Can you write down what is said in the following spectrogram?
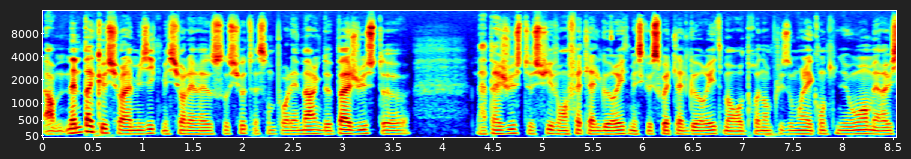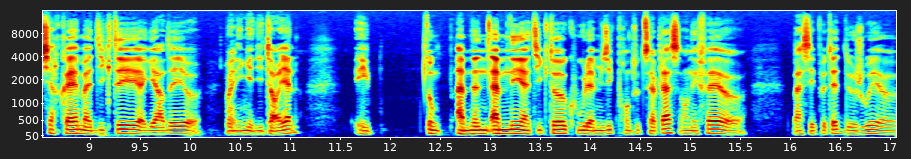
alors même pas que sur la musique, mais sur les réseaux sociaux, de toute façon pour les marques, de pas juste, euh, bah, pas juste suivre en fait l'algorithme et ce que souhaite l'algorithme en reprenant plus ou moins les contenus du moment, mais réussir quand même à dicter, à garder euh, Ouais. une ligne éditoriale. Et donc amen- amener à TikTok où la musique prend toute sa place, en effet, euh, bah, c'est peut-être de jouer, euh,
